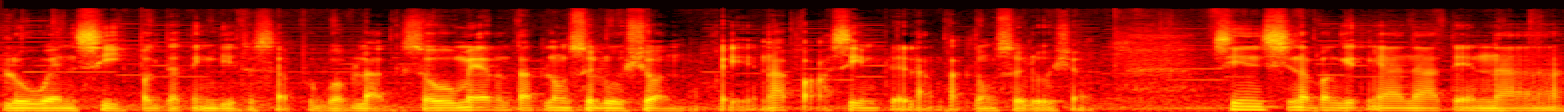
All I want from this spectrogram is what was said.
fluency pagdating dito sa pagbablog. So, meron tatlong solution. Okay? Napaka-simple lang, tatlong solution since nabanggit nga natin na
